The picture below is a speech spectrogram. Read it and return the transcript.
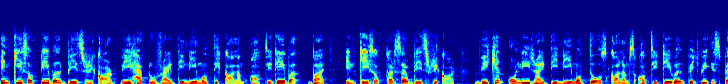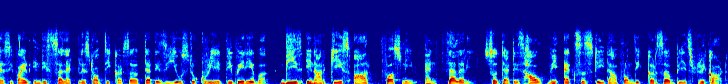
In case of table based record, we have to write the name of the column of the table. But in case of cursor based record, we can only write the name of those columns of the table which we specified in the select list of the cursor that is used to create the variable. These in our case are first name and salary. So that is how we access data from the cursor based record.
